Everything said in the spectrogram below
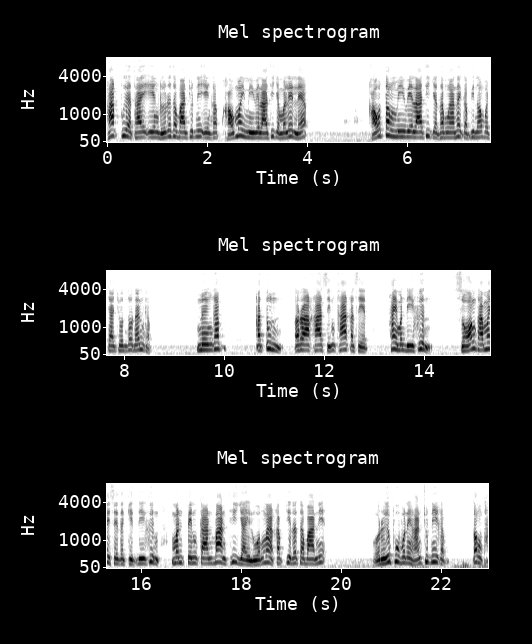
พักเพื่อไทยเองหรือรัฐบาลชุดนี้เองครับ เขาไม่มีเวลาที่จะมาเล่นแล้ว เขาต้องมีเวลาที่จะทำงานให้กับพี่น้องประชาชนเท่านั้นครับหนึ่งครับ กระตุ้นราคาสินค้าเกษตรให้มันดีขึ้นสองทำให้เศรษฐกิจดีขึ้น มันเป็นการบ้านที่ใหญ่หลวงมากครับที่รัฐบาลนี้ หรือผู้บริหารชุดนี้ครับ ต้องท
